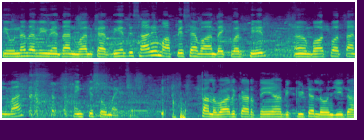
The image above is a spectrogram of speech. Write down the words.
ਤੇ ਉਹਨਾਂ ਦਾ ਵੀ ਮੈਂ ਧੰਨਵਾਦ ਕਰਦੀ ਹਾਂ ਤੇ ਸਾਰੇ ਮਾਪੇ ਸਹਿਬਾਨ ਦਾ ਇੱਕ ਵਾਰ ਫੇਰ ਬਹੁਤ ਬਹੁਤ ਧੰਨਵਾਦ। ਥੈਂਕ ਯੂ ਸੋ ਮਚ ਧੰਨਵਾਦ ਕਰਦੇ ਹਾਂ ਵਿੱਕੀ ਢੱਲੋਂ ਜੀ ਦਾ,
